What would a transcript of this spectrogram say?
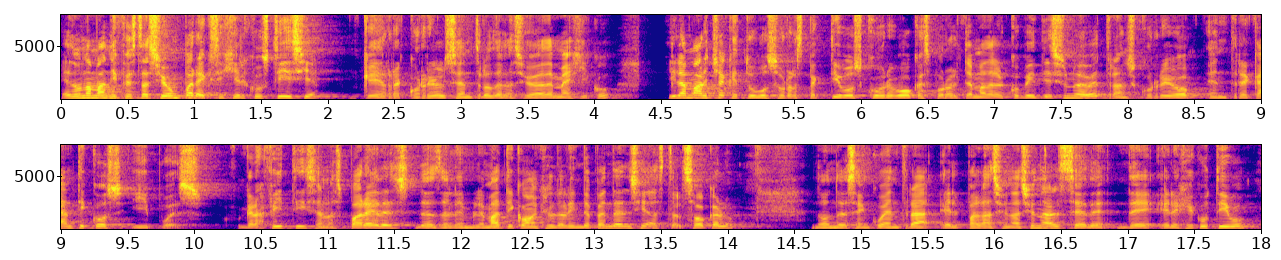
en una manifestación para exigir justicia que recorrió el centro de la Ciudad de México. Y la marcha que tuvo sus respectivos cubrebocas por el tema del COVID-19 transcurrió entre cánticos y pues grafitis en las paredes desde el emblemático Ángel de la Independencia hasta el Zócalo donde se encuentra el Palacio Nacional, sede del Ejecutivo,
